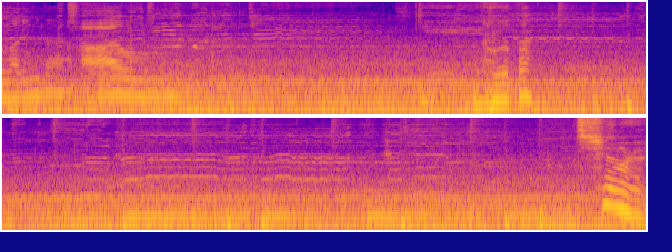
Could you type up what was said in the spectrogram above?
말입니다. 아유. 너무 덥다. 칠월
